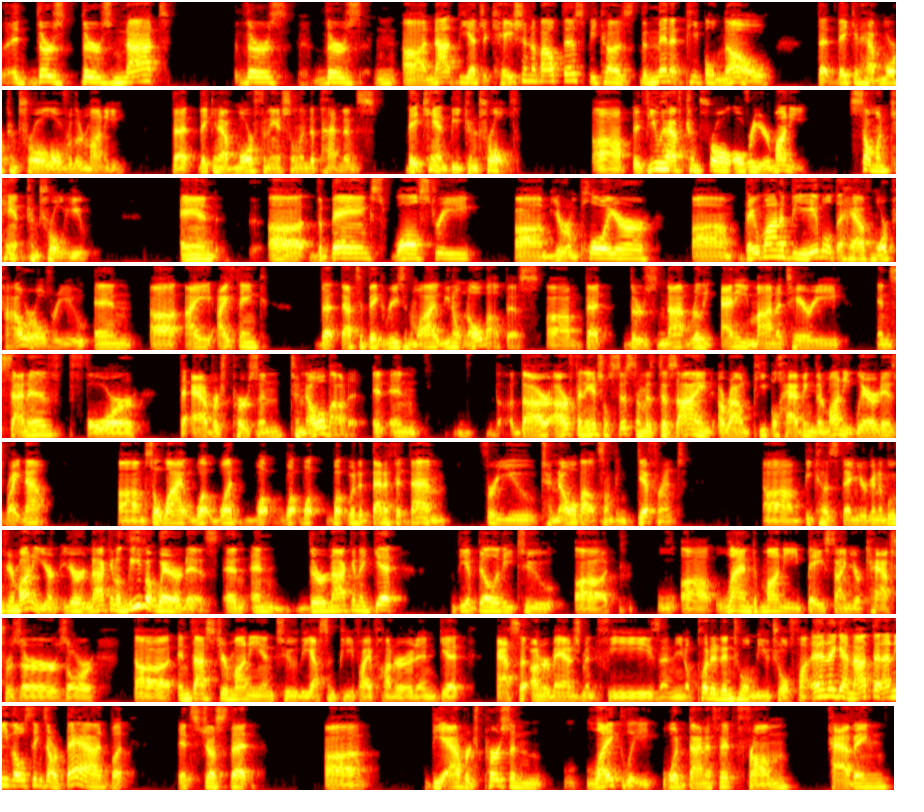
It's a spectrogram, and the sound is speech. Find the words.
It, there's there's not there's there's uh, not the education about this because the minute people know that they can have more control over their money, that they can have more financial independence, they can't be controlled. Uh, if you have control over your money, someone can't control you. And uh, the banks, Wall Street, um, your employer, um, they want to be able to have more power over you. And uh, I I think that that's a big reason why we don't know about this. Um, that there's not really any monetary incentive for the average person to know about it. And, and the, our our financial system is designed around people having their money where it is right now. Um, so why what what what what what what would it benefit them for you to know about something different? Um, because then you're going to move your money. You're you're not going to leave it where it is, and and they're not going to get the ability to uh, uh, lend money based on your cash reserves or uh, invest your money into the S&P 500 and get asset under management fees and you know put it into a mutual fund. And again, not that any of those things are bad, but it's just that uh, the average person likely would benefit from having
